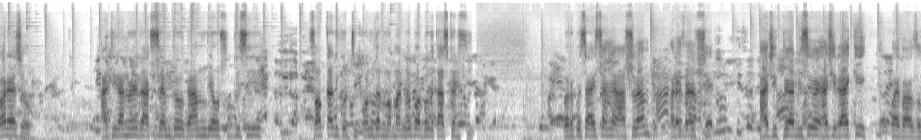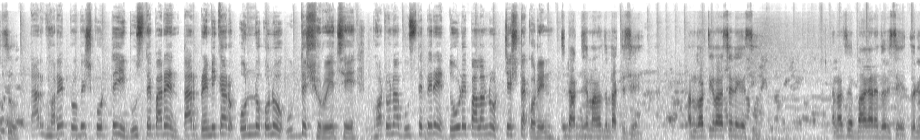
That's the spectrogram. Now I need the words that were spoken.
ঘরে আসো আইটি রান্নারে রাখছি আমি তো গ্রাম দিয়ে ওষুধ দিছি। সব কাজই করছি। মাসের পর পর কাজ করছি। পরে আইসি আমি আসলাম। আরে হাসি বিসি হাসি রাখি তার ঘরে প্রবেশ করতেই বুঝতে পারেন তার প্রেমিকার অন্য কোনো উদ্দেশ্য রয়েছে। ঘটনা বুঝতে পেরে দৌড়ে পালানোর চেষ্টা করেন। ডাকতেছে মানুষজন ডাকতেছে। আমি ঘর থেকে চলে গেছি। আমার বাগানে ধরেছে ধরি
